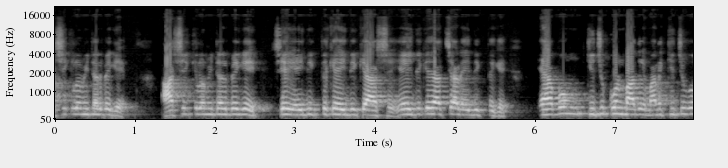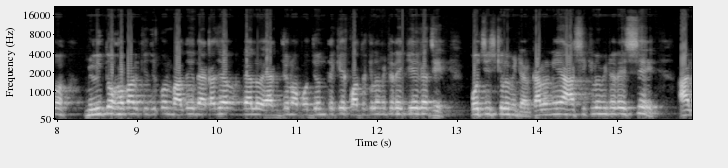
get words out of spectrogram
আশি কিলোমিটার বেগে। আশি কিলোমিটার বেগে সে এই দিক থেকে এই দিকে আসে, এই দিকে যাচ্ছে আর এই দিক থেকে। এবং কিছুক্ষণ বাদে মানে কিছু মিলিত হবার কিছুক্ষণ বাদে দেখা যা গেল, একজন অপরজন থেকে কত কিলোমিটার এগিয়ে গেছে? পঁচিশ কিলোমিটার। কারণ এ আশি কিলোমিটার এসছে আর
